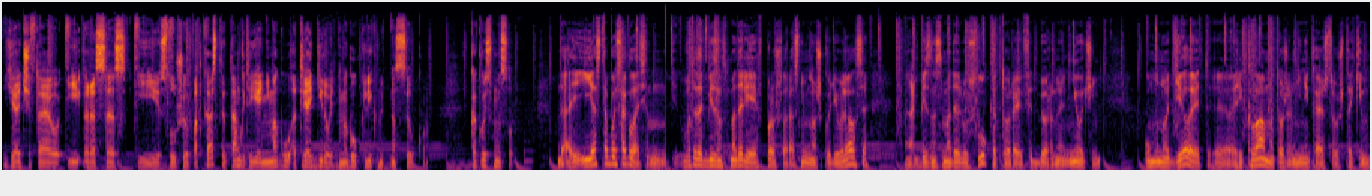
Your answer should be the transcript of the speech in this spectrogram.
я читаю и RSS, и слушаю подкасты там, где я не могу отреагировать, не могу кликнуть на ссылку. Какой смысл? Да, и я с тобой согласен. Вот эта бизнес-модель, я и в прошлый раз немножко удивлялся. А, бизнес-модель услуг, которая FitBurn не очень умно делает, э, реклама тоже мне не кажется уж таким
